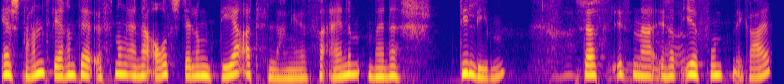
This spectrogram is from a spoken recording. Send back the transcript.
Er stand während der Eröffnung einer Ausstellung derart lange vor einem meiner Stillleben. Das ist, na, ich habe ihr erfunden, egal.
